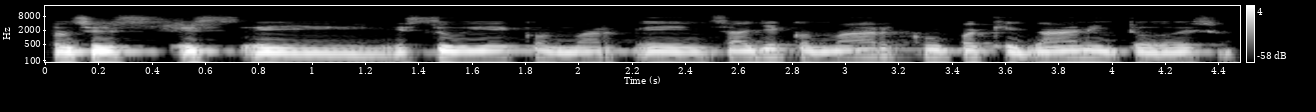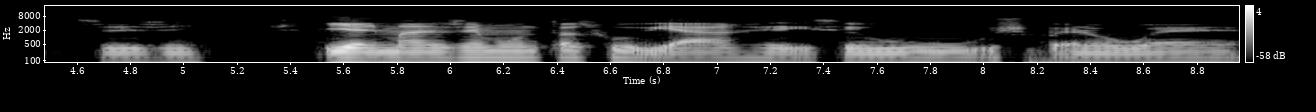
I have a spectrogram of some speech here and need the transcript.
Entonces, es, eh, estudié con Marco, ensayé con Marco para que gane y todo eso. Sí, sí. Y el man se monta su viaje, dice, uff, pero bueno,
